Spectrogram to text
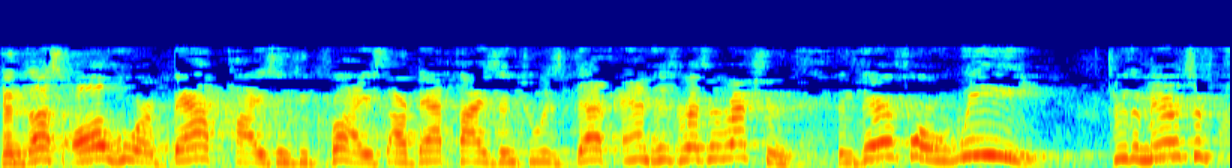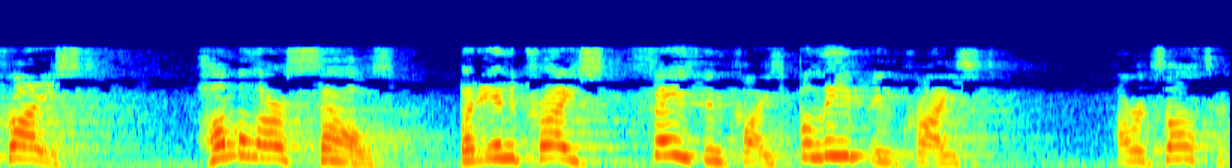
And thus all who are baptized into Christ are baptized into his death and his resurrection. And therefore we, through the merits of Christ, humble ourselves, but in Christ faith in Christ, belief in Christ are exalted.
